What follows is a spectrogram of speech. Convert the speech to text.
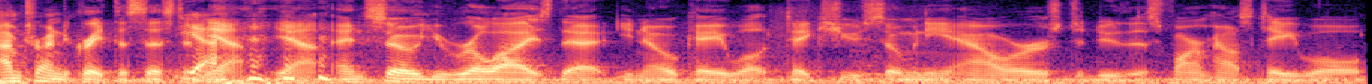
I'm trying to create the system. Yeah. Yeah, yeah. And so you realize that you know, okay, well, it takes you so many hours to do this farmhouse table.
